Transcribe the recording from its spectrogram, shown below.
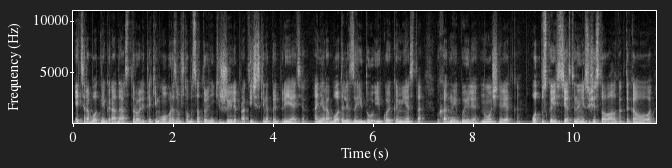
Эти работные города строили таким образом, чтобы сотрудники жили практически на предприятиях. Они работали за еду и койко-место. Выходные были, но очень редко. Отпуска, естественно, не существовало как такового.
